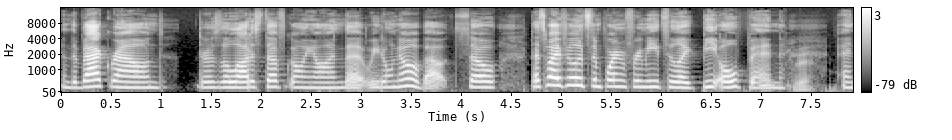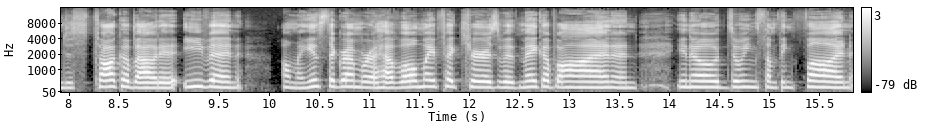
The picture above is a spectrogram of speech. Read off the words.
in the background, there's a lot of stuff going on that we don't know about. So that's why I feel it's important for me to like be open Right. and just talk about it, even on my Instagram where I have all my pictures with makeup on and you know doing something fun.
